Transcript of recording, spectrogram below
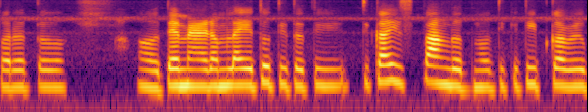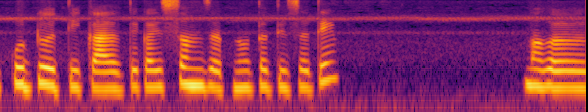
परत अ, त्या मॅडमला येत होती तर ती ती काहीच सांगत नव्हती की ती इतका वेळ कुठे होती का ते काही समजत नव्हतं तिचं ते. मग अ,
